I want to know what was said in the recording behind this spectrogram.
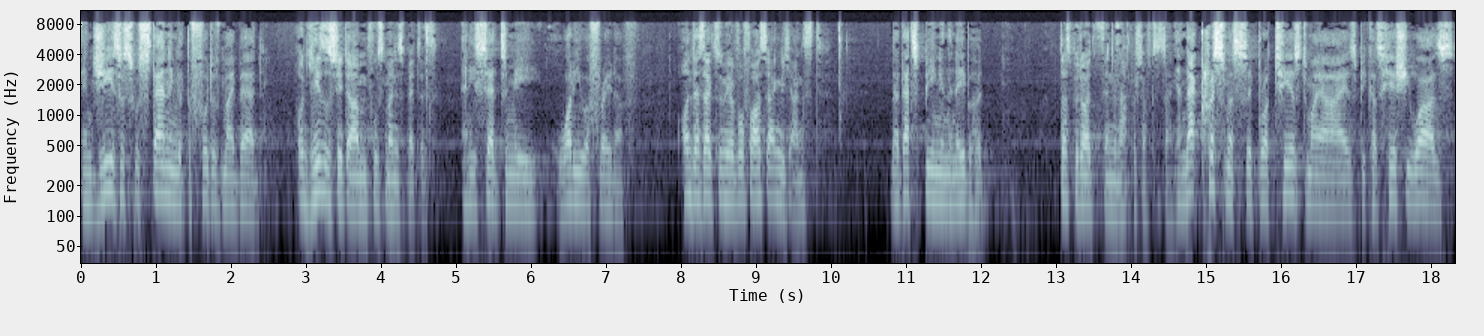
and Jesus was standing at the foot of my bed, und Jesus steht da am Fuß meines Bettes. and he said to me, What are you afraid of? Und er sagt zu mir, wovor hast du eigentlich Angst? Now that's being in the neighborhood. Das bedeutet in der Nachbarschaft zu sein. And that Christmas, it brought tears to my eyes because here she was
